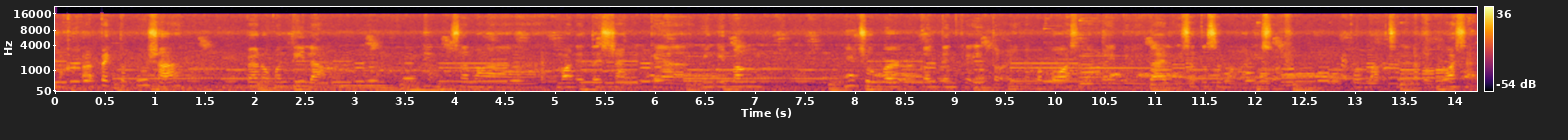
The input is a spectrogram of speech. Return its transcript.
makaka-apekto po siya pero konti lang sa mga monetized channel. Kaya yung ibang YouTuber or content creator ay nababawasan ng revenue dahil isa to sa mga reason kung bakit sila nababawasan.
